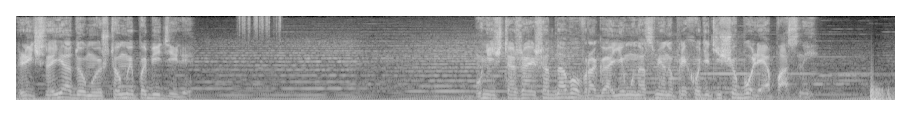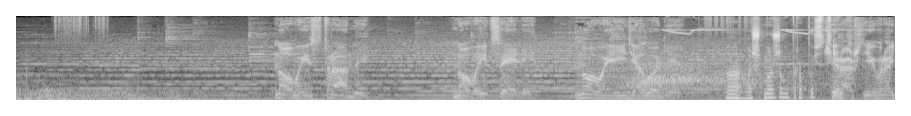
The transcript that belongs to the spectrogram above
Лично я думаю, что мы победили. Уничтожаешь одного врага, ему на смену приходит еще более опасный. Новые страны, новые цели, новая идеология. А, мы ж можем пропустить. Вчерашние враги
